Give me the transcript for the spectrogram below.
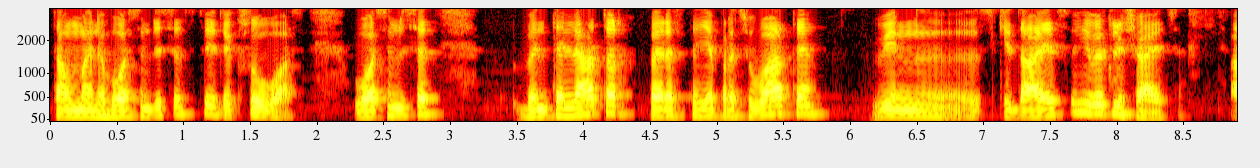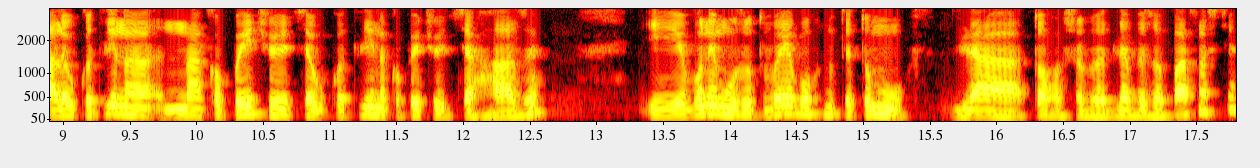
Там у мене 80 стоїть, якщо у вас 80, вентилятор перестає працювати, він е, скидає і виключається. Але в котлі на, накопичуються, в котлі накопичуються гази, і вони можуть вибухнути. Тому для того, щоб для безпечності,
